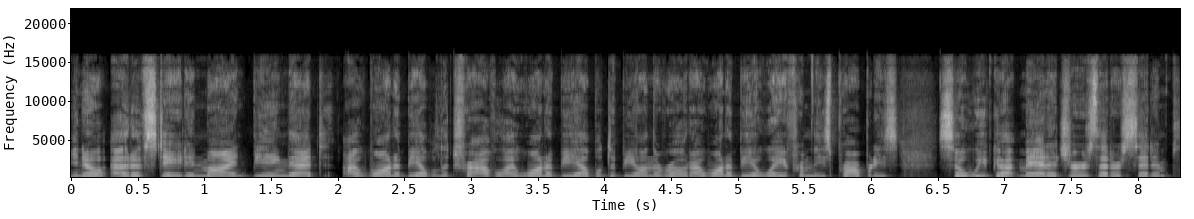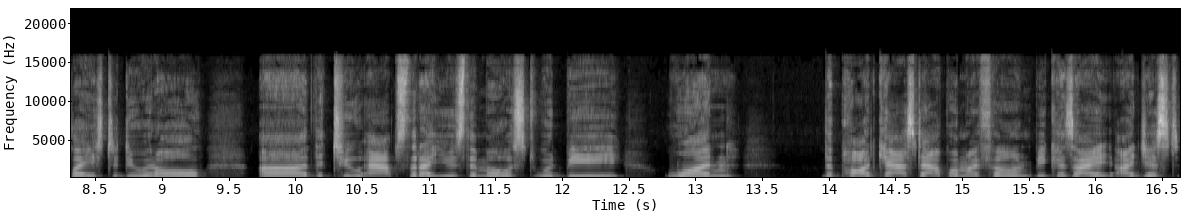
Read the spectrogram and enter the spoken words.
you know, out of state in mind, being that I want to be able to travel, I want to be able to be on the road, I want to be away from these properties. So we've got managers that are set in place to do it all. Uh, the two apps that I use the most would be one, the podcast app on my phone because I I just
